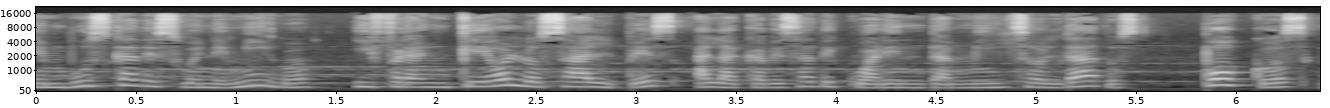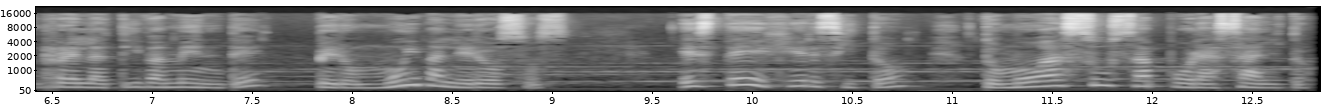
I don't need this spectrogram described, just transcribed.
en busca de su enemigo y franqueó los Alpes a la cabeza de 40.000 soldados, pocos relativamente, pero muy valerosos. Este ejército tomó a Susa por asalto,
